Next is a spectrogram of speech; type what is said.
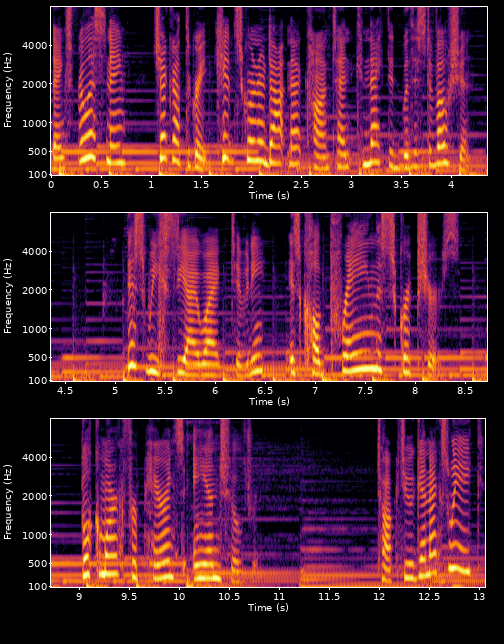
Thanks for listening. Check out the great kidscorner.net content connected with this devotion. This week's DIY activity is called Praying the Scriptures, bookmark for parents and children. Talk to you again next week.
